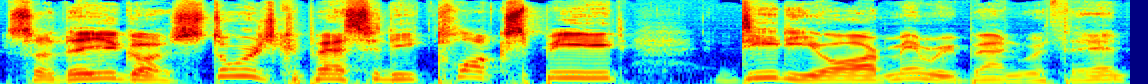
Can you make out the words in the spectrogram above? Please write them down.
So there you go storage capacity, clock speed, DDR, memory bandwidth, and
